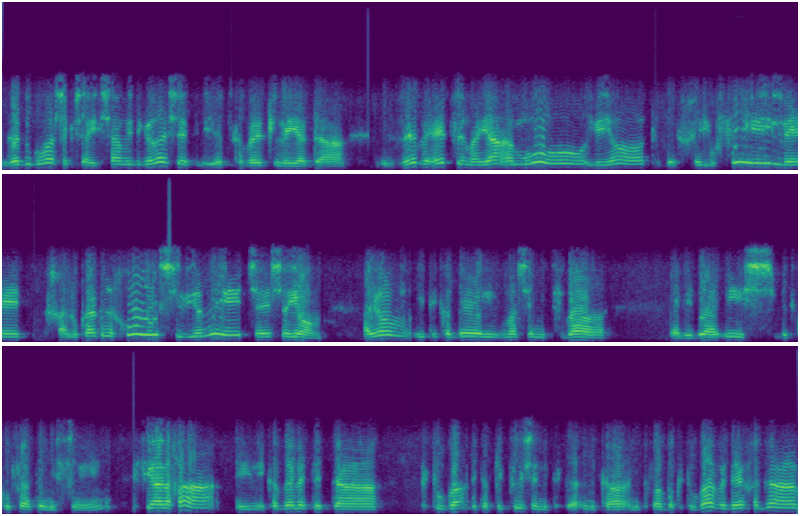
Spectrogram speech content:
זו דוגמה שכשהאישה מתגרשת, היא מתקבלת לידה, וזה בעצם היה אמור להיות חילופי לחלוקת רכוש שוויונית שיש היום. היום היא תקבל מה שנצבר על ידי האיש בתקופת הנישואין. לפי ההלכה, היא מקבלת את הכתובה, את הפיצוי שנקבע בכתובה, ודרך אגב,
